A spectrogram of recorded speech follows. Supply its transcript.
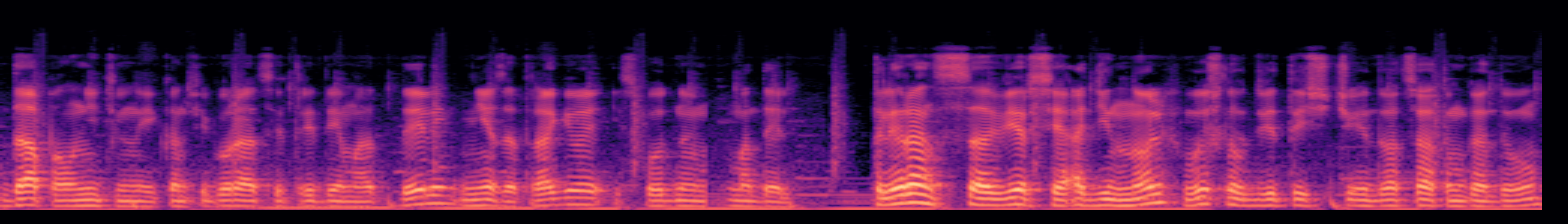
дополнительные конфигурации 3D-модели, не затрагивая исходную модель. Толеранс версия 1.0 вышла в 2020 году.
